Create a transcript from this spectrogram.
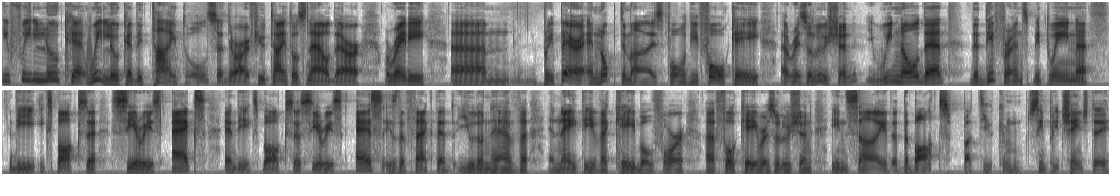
if we look at, we look at the titles, uh, there are a few titles now that are already um, prepared and optimized for the 4K uh, resolution. We know that the difference between uh, the Xbox uh, Series X and the Xbox uh, Series S is the fact that you don't have uh, a native cable for 4K resolution inside the box, but you can simply change the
